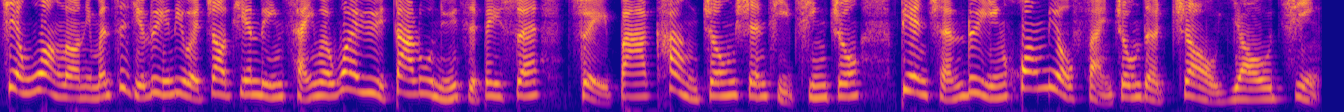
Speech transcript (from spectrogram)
健忘了。你们自己绿营立委赵天麟才因为外遇，大陆女子被酸，嘴巴抗中，身体亲中，变成绿营荒谬反中的照妖镜。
